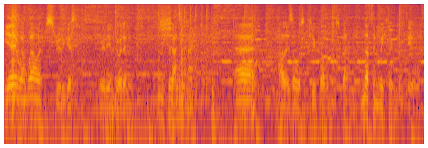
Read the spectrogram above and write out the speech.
Yeah, it went well. It was really good. Really enjoyed it. Yeah. Shattered now. Uh, oh, there's always a few problems, but nothing we couldn't deal with.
